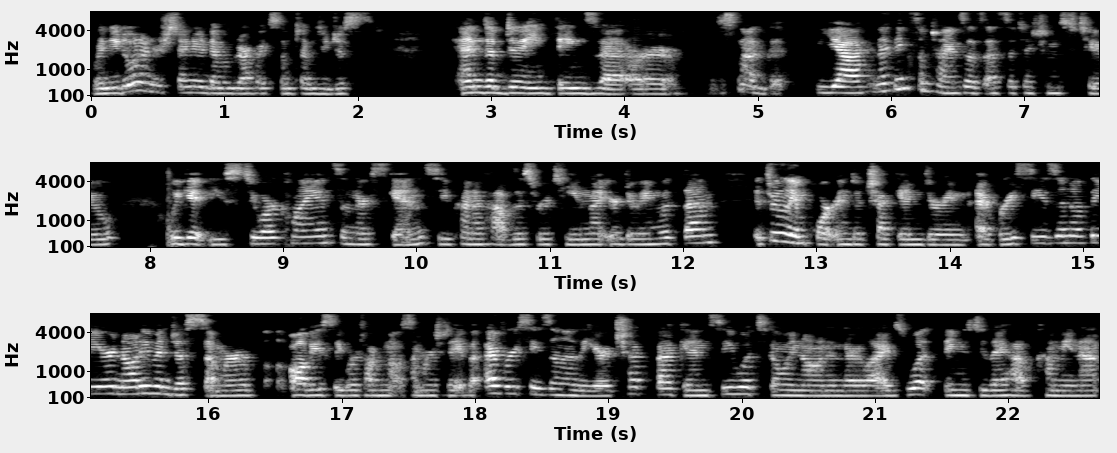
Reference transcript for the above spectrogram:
when you don't understand your demographic, sometimes you just end up doing things that are just not good. Yeah, and I think sometimes as estheticians too, we get used to our clients and their skin, so you kind of have this routine that you're doing with them. It's really important to check in during every season of the year, not even just summer. Obviously, we're talking about summer today, but every season of the year, check back in, see what's going on in their lives, what things do they have coming up,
